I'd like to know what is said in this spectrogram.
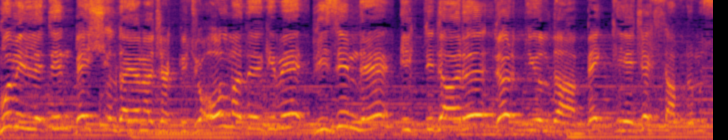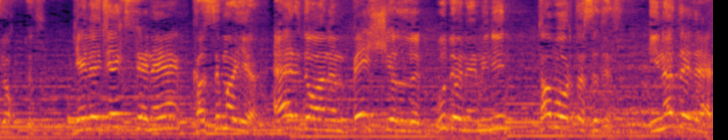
bu milletin 5 yıl dayanacak gücü olmadığı gibi bizim de iktidarı 4 yılda bekleyecek sabrımız yoktur. Gelecek sene Kasım ayı Erdoğan'ın 5 yıllık bu döneminin tam ortasıdır. İnat eder.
